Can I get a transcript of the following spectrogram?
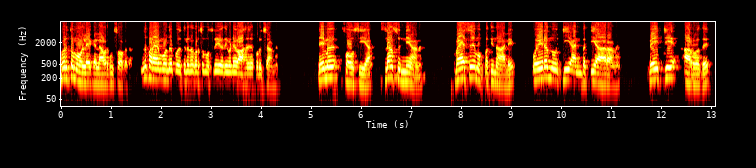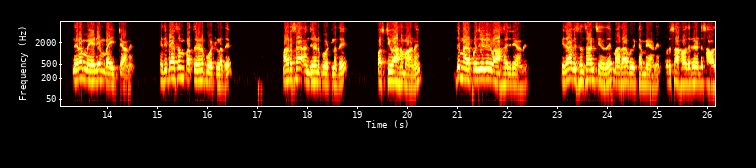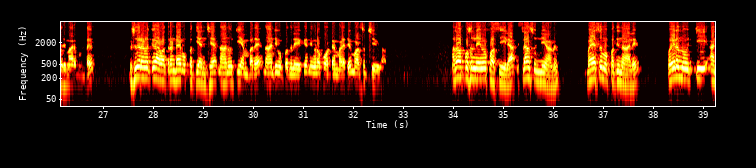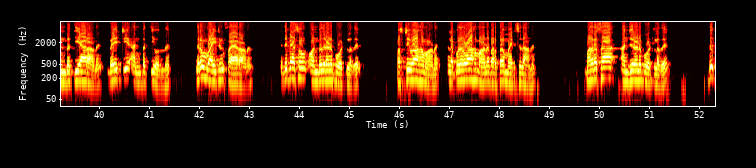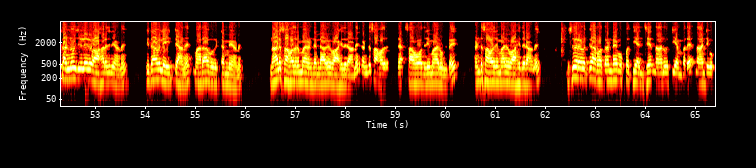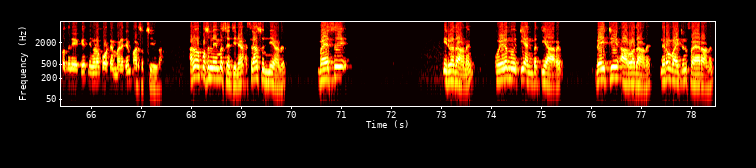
പൊരുത്ത മുകളിലേക്ക് എല്ലാവർക്കും സ്വാഗതം. ഇന്ന് പറയാൻ പോകുന്നത് പൊരുത്തിൽ നിന്ന് കുറച്ച് മുസ്ലിം യുവതിയുടെ വാഹനത്തെ കുറിച്ചാണ്. നെയ്മ് ഫൗസിയ ഇസ്ലാം സുന്നിയാണ്. വയസ്സ് മുപ്പത്തിനാല് ഉയരം നൂറ്റി അൻപത്തി ആറാണ് വെയിറ്റ് അറുപത് നിറം മീഡിയം വൈറ്റ് ആണ്. വിദ്യാഭ്യാസം പത്തിനാണ് പോയിട്ടുള്ളത്. മദ്രസ അഞ്ചിനാണ് പോയിട്ടുള്ളത്. ഫസ്റ്റ് വിവാഹമാണ്. ഇത് മലപ്പുറം ജില്ലയിലെ ഒരു വാഹനത്തിനാണ് പിതാ ബിസിനസ്സാണ് ചെയ്യുന്നത്. മാതാവ് വീട്ടമ്മയാണ്. ഒരു സഹോദരൻ രണ്ട് സഹോദരിമാരുമുണ്ട്. വിശദങ്ങൾക്ക് അറുപത്തിരണ്ട് മുപ്പത്തി അഞ്ച് നാനൂറ്റി എൺപത് നാനൂറ്റി മുപ്പതിലേക്ക് നിങ്ങളുടെ ഫോട്ടോയും വളരെ വാട്സപ്പ് ചെയ്യുക. അത് ഓപ്പോസിറ്റ് നെയിം ഫസീല ഇസ്ലാം സുന്നിയാണ്. വയസ്സ് മുപ്പത്തിനാല് ഉയരം നൂറ്റി അൻപത്തി ആറാണ് വെയിറ്റ് അൻപത്തി ഒന്ന് നിറം വൈറ്റ് ആൻഡ് ഫയർ ആണ്. വിദ്യാഭ്യാസം ഒൻപതിലാണ് പോയിട്ടുള്ളത്. ഫസ്റ്റ് വിവാഹമാണ് അല്ല പുനർവാഹമാണ് ഭർത്താവ് മരിച്ചതാണ്. മദ്രസ അഞ്ചൂരാണ് പോയിട്ടുള്ളത്. ഇത് കണ്ണൂർ ജില്ലയിലെ ഒരു വാഹനത്തിനെയാണ് പിതാവ് ലേറ്റ് ആണ് മാതാവ് വീട്ടമ്മയാണ്. നാല് സഹോദരന്മാരുണ്ട് എല്ലാവരും വാഹിതരാണ് രണ്ട് സഹോദര സഹോദരിമാരുണ്ട്. രണ്ട് സഹോദരിമാർ വാഹിതരാണ് വിശദങ്ങൾക്ക് അറുപത്തിരണ്ട് മുപ്പത്തി അഞ്ച് നാനൂറ്റി എൺപത് നാനൂറ്റി മുപ്പതിലേക്ക് നിങ്ങളുടെ കോട്ടയം മാനേജും വാട്സപ്പ് ചെയ്യുക. അത് ഓപ്പോസിറ്റ് നെയ്മ സജിന. ഇസ്ലാം സുന്നിയാണ്. വയസ്സ് ഇരുപതാണ്. ഉയരം നൂറ്റി അൻപത്തി ആറ് വെയിറ്റ് അറുപതാണ്. നിറം വൈറ്റ് ആൻഡ് ഫയർ ആണ്.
